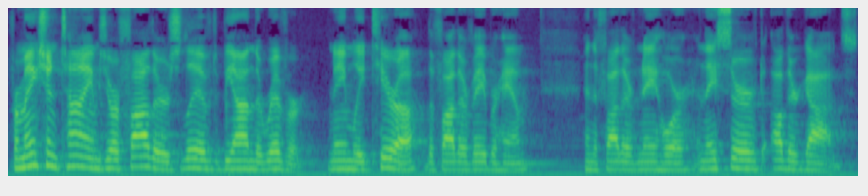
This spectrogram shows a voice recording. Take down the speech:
From ancient times your fathers lived beyond the river namely Terah, the father of Abraham, and the father of Nahor, and they served other gods.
